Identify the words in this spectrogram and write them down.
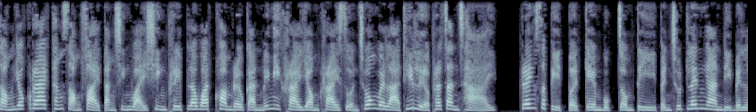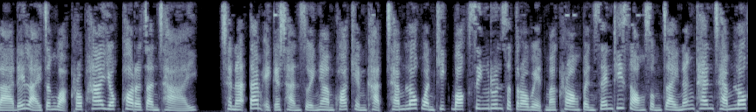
สองยกแรกทั้งสองฝ่ายต่างชิงไหวชิงพริบและวัดความเร็วกันไม่มีใครยอมใครส่วนช่วงเวลาที่เหลือพระจันทร์ฉาย เร่งสปีดเปิดเกมบุกโจมตีเป็นชุดเล่นงานดิเบลลาได้หลายจังหวะครบ 5 ยกพอระจันทร์ฉาย ชนะแต้มเอกฉันสวยงามคว้าเข็มขัดแชมป์โลกวันคิกบ็อกซิ่งรุ่นสตรอเวทมาครองเป็นเส้นที่2สมใจนั่งแท่นแชมป์โลก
